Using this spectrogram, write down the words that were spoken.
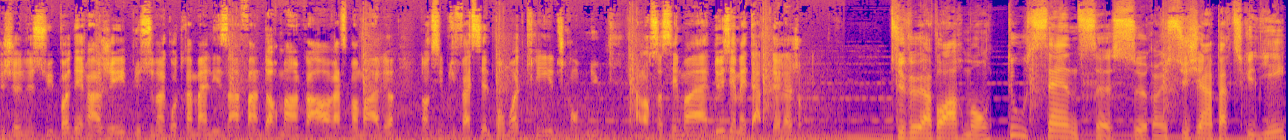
je ne suis pas dérangé. Plus souvent qu'autrement, les enfants dorment encore à ce moment-là. Donc c'est plus facile pour moi de créer du contenu. Alors ça, c'est ma deuxième étape de la journée. Tu veux avoir mon tout sens sur un sujet en particulier?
